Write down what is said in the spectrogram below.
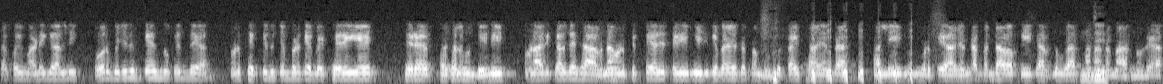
ਤਾਂ ਕੋਈ ਮਾੜੀ ਗੱਲ ਨਹੀਂ। ਹੋਰ ਬਿਜ਼ਨਸ ਕੇਸ ਨੂੰ ਕਹਿੰਦੇ ਆ। ਹੁਣ ਖੇਤੀ ਨੂੰ ਚੰਬੜ ਕੇ ਬੈਠੇ ਰਹੀਏ। ਫਿਰ ਫਸਲ ਹੁੰਦੀ ਨਹੀਂ ਹੁਣ ਅੱਜ ਕੱਲ ਦੇ ਹਿਸਾਬ ਨਾਲ ਹੁਣ ਕਿੱਤੇ ਅਜੇ ਤੇਰੀ ਬੀਜ ਕੇ ਬਹਿ ਤਾਂ ਭੰਗੂ ਕੁੱਤਾ ਹੀ ਖਾ ਜਾਂਦਾ। ਖਾਲੀ ਮੁੜ ਕੇ ਆ ਜਾਂਦਾ। ਬੰਦਾ ਵਾ ਕੀ ਕਰ ਦੂਗਾ? ਜੀ। ਤਾਂ ਮਾਰਨ ਨੂੰ ਰਿਹਾ।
